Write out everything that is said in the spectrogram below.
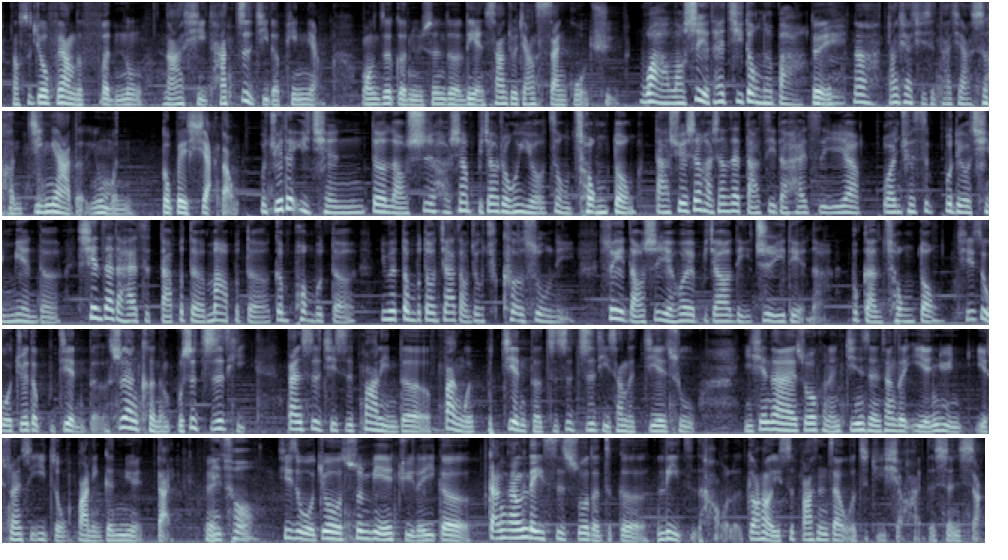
老师就非常的愤怒，拿起他自己的平量，往这个女生的脸上就这样扇过去。哇，老师也太激动了吧？对，那当下其实大家是很惊讶的，因为我们。都被吓到。我觉得以前的老师好像比较容易有这种冲动，打学生好像在打自己的孩子一样，完全是不留情面的。现在的孩子打不得、骂不得、跟碰不得，因为动不动家长就去客诉你，所以老师也会比较理智一点呐、啊，不敢冲动。其实我觉得不见得，虽然可能不是肢体，但是其实霸凌的范围不见得只是肢体上的接触。以现在来说，可能精神上的言语也算是一种霸凌跟虐待。没错，其实我就顺便也举了一个刚刚类似说的这个例子好了，刚好也是发生在我自己小孩的身上。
